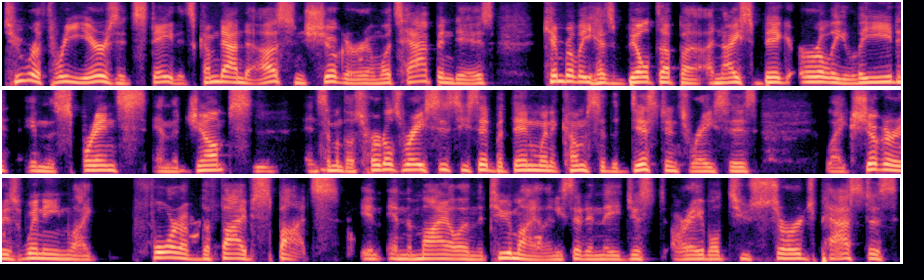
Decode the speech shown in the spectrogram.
two or three years at state, it's come down to us and sugar. And what's happened is Kimberly has built up a, a nice big early lead in the sprints and the jumps mm. and some of those hurdles races. He said, but then when it comes to the distance races, like sugar is winning like four of the five spots in, in the mile and the two mile. And he said, and they just are able to surge past us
